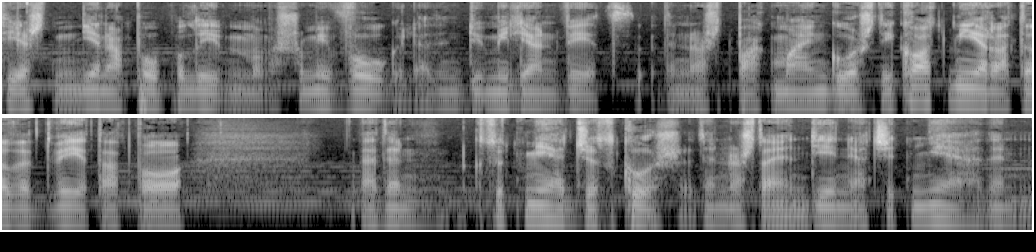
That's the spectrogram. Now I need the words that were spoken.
thjesht na jena populli shumë i vogël, edhen 2 milion vetë, edhen është pak ma e ngusht, i ka të mirat edhe të vetat, po edhen këtu të njeh gjithkush, edhen është ajo ndjenja që të njeh, edhen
